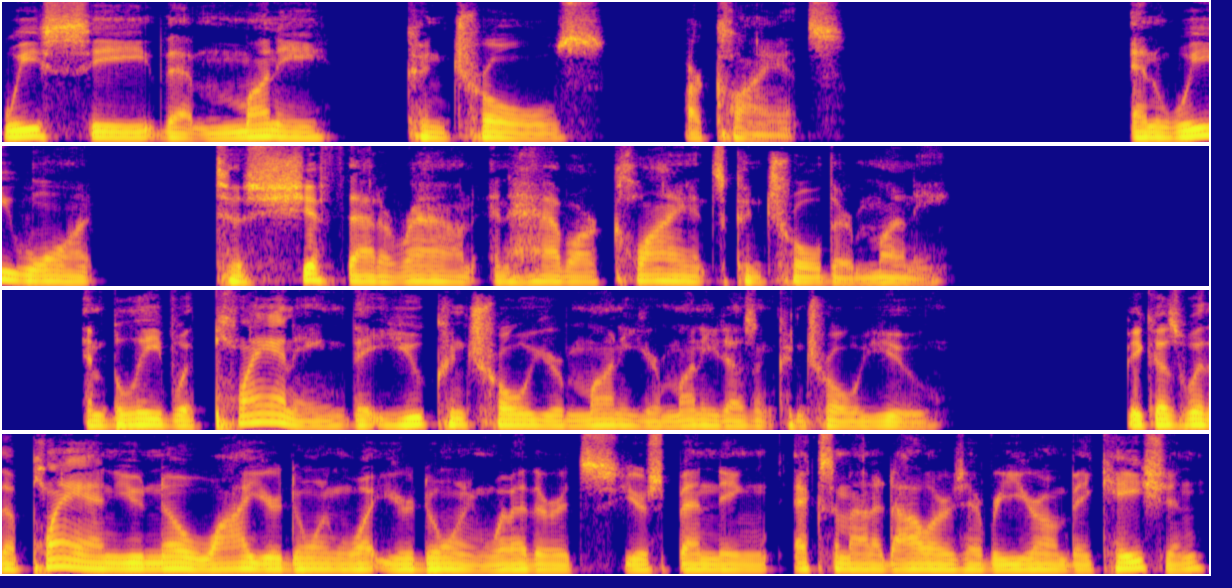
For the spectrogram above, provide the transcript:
we see that money controls our clients. And we want to shift that around and have our clients control their money. And believe with planning that you control your money, your money doesn't control you. Because with a plan, you know why you're doing what you're doing, whether it's you're spending X amount of dollars every year on vacation,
